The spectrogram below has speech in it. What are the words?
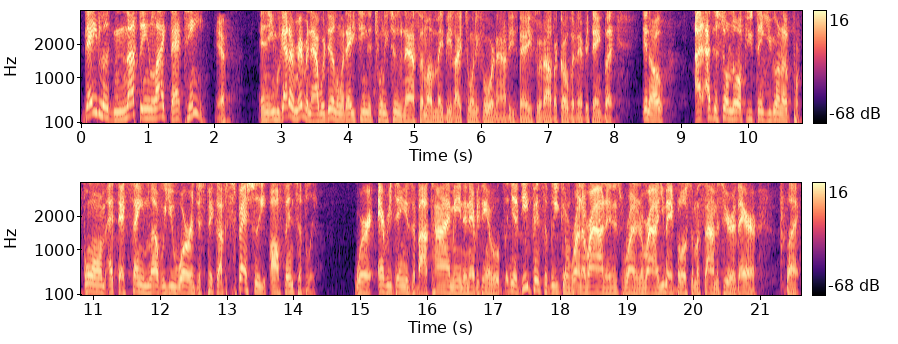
they look nothing like that team. Yep. And we got to remember now we're dealing with 18 to 22. Now some of them may be like 24 now these days with all the COVID and everything. But you know, I, I just don't know if you think you're going to perform at that same level you were and just pick up, especially offensively, where everything is about timing and everything. You know, defensively you can run around and just running around. You may blow some assignments here or there, but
